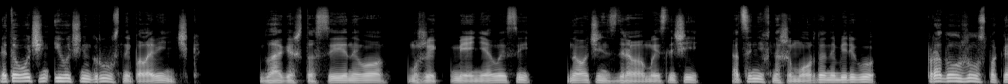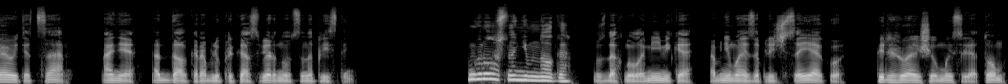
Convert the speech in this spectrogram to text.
это очень и очень грустный половинчик. Благо, что сын его, мужик менее лысый, но очень здравомыслящий, оценив наши морды на берегу, продолжил успокаивать отца, а не отдал кораблю приказ вернуться на пристань. «Грустно немного», — вздохнула мимика, обнимая за плечи Саяку, переживающую мысль о том,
